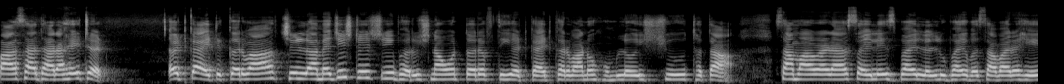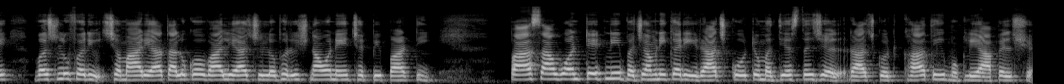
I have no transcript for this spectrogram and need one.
પાસા ધારા હેઠળ અટકાયત કરવા જિલ્લા મેજિસ્ટ્રેટ શ્રી ભરૂચનાઓ તરફથી અટકાયત કરવાનો હુમલો ઇસ્યુ થતાં સામાવાડા શૈલેષભાઈ લલ્લુભાઈ વસાવા રહે વસલું ફર્યું. ચમારિયા તાલુકો વાલિયા જિલ્લો ભરૂચનાઓને ઝડપી પાડતી પાસા વોન્ટેડની ભજવણી કરી રાજકોટ મધ્યસ્થ જેલ રાજકોટ ખાતે મોકલી આપેલ છે.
